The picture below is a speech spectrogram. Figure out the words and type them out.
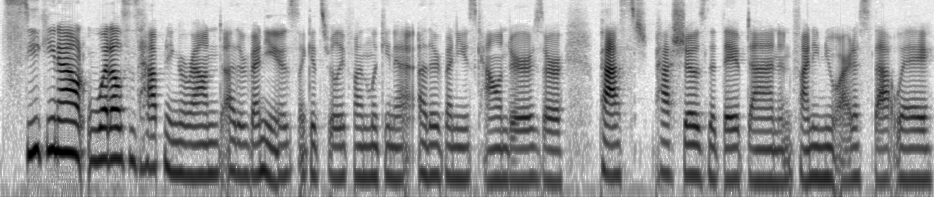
seeking out what else is happening around other venues. Like it's really fun looking at other venues' calendars or past past shows that they've done and finding new artists that way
